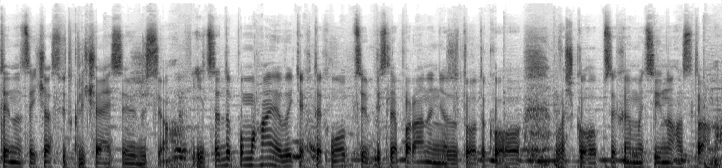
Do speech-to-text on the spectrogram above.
ти на цей час відключаєшся від усього. І це допомагає витягти хлопців після поранення з того такого важкого психоемоційного стану.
